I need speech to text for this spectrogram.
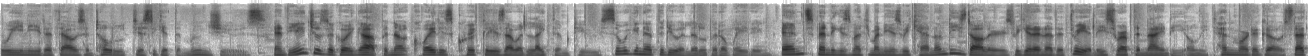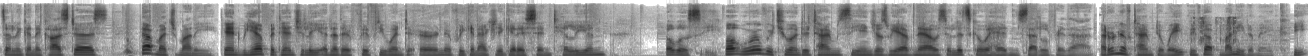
we need a thousand total just to get the moon shoes. And the angels are going up, but not quite as quickly as I would like them to, so we're gonna have to do a little bit of waiting. And spending as much money as we can on these dollars. We get another 3 at least, we're up to 90, only 10 more to go, so that's only gonna cost us that much money. And we have potentially another 51 to earn if we can actually get a centillion but we'll see. Well, we're over 200 times the angels we have now, so let's go ahead and settle for that. I don't have time to wait, we've got money to make. The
